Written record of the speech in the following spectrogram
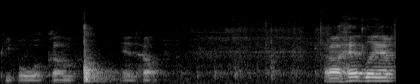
people will come and help. Uh, headlamp.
